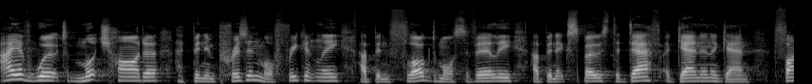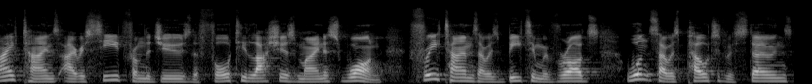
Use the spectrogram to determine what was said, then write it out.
I have worked much harder. I've been in prison more frequently. I've been flogged more severely. I've been exposed to death again and again. Five times I received from the Jews the 40 lashes minus one. Three times I was beaten with rods. Once I was pelted with stones.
